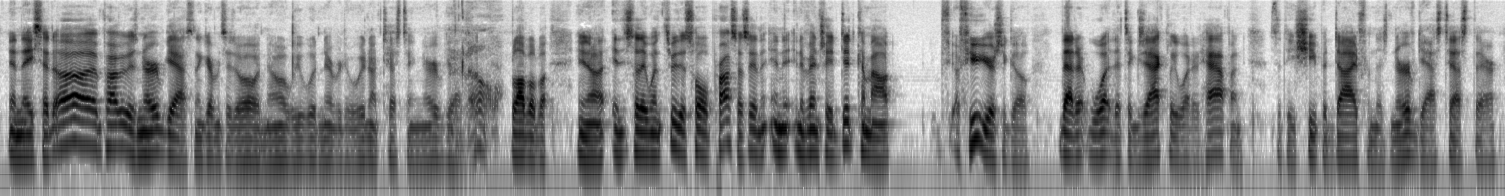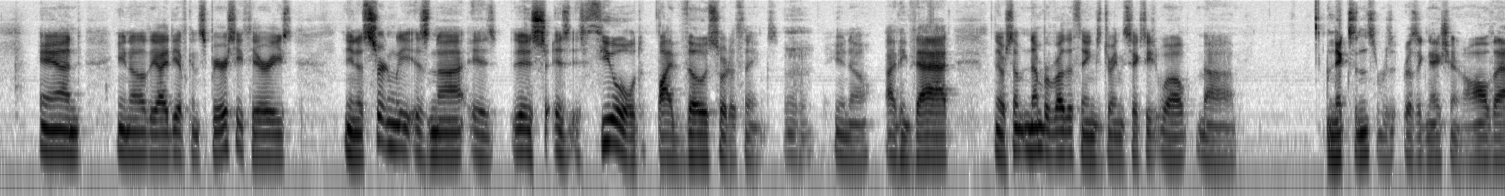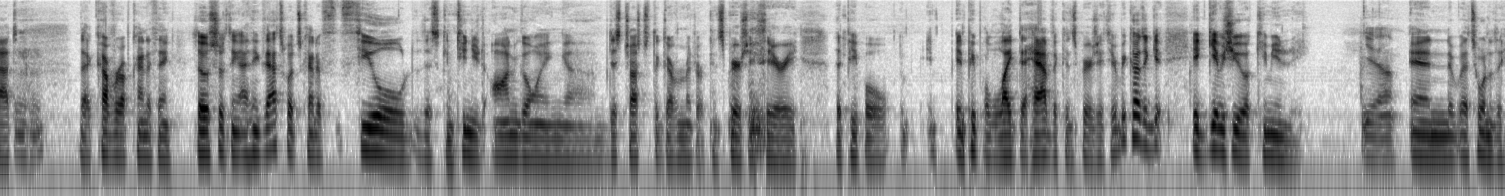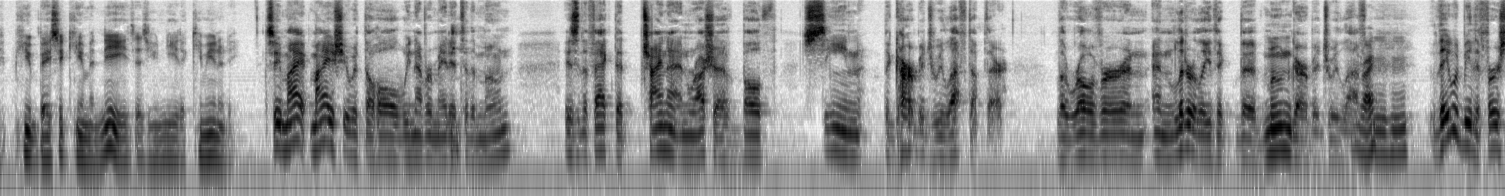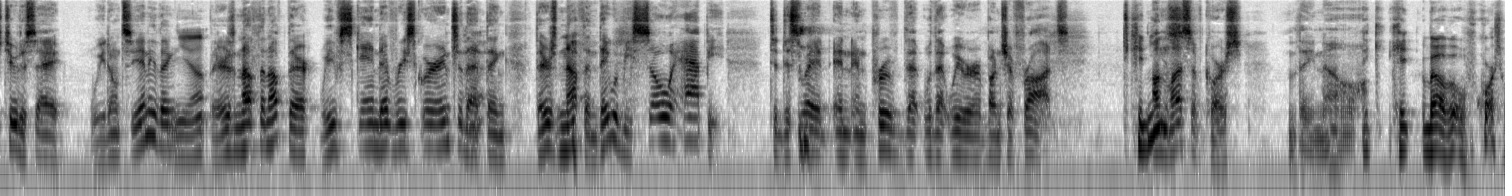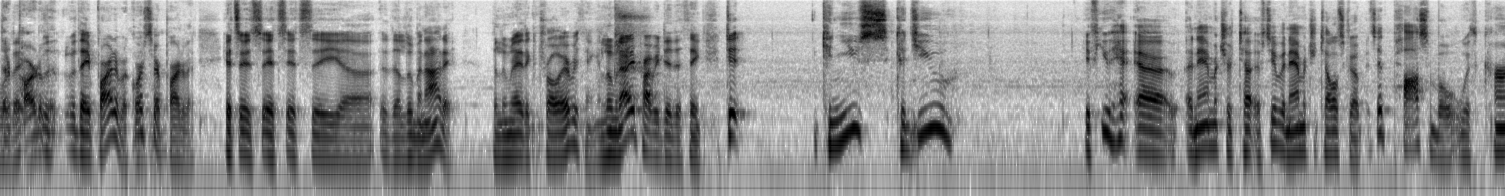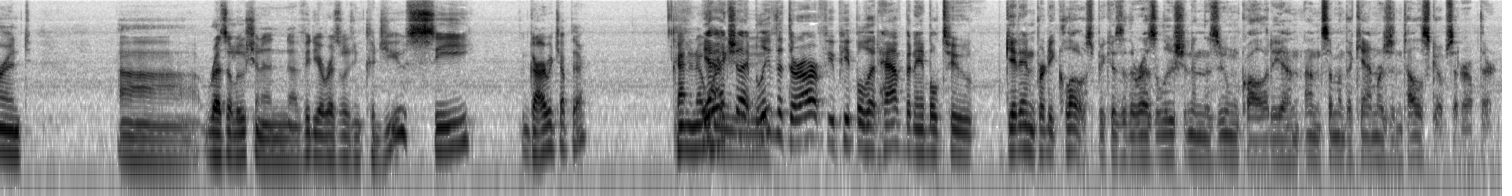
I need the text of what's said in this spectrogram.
and they said, oh, it probably was nerve gas, and the government said, oh no, we would never do. it. We're not testing nerve gas. No. Blah blah blah. You know, and so they went through this whole process, and, and, and eventually it did come out a few years ago that it what that's exactly what had happened is that these sheep had died from this nerve gas test there, and you know the idea of conspiracy theories you know, certainly is not is is is, is fueled by those sort of things. Mhm. You know, I think that there were some number of other things during the '60s. Well, uh, Nixon's res- resignation and all that, that cover up kind of thing. Those sort of things. I think that's what's kind of fueled this continued ongoing um, distrust of the government or conspiracy theory that people and people like to have the conspiracy theory because it it gives you a community. Yeah. And that's one of the basic human needs is you need a community. See, my, my issue with the whole we never made it to the moon is the fact that China and Russia have both seen the garbage we left up there. The rover and, and literally the, the moon garbage we left. Right. Mhm. They would be the first two to say, We don't see anything. There's nothing up there. We've scanned every square inch of that thing. There's nothing. They would be so happy to dissuade and, and prove that that we were a bunch of frauds. Can you Unless, of course, they know. Can, well, of course, They're they, part of it. They're part of it. Of course, they're part of it. It's it's it's it's the uh, the Illuminati. The Illuminati control everything. Illuminati probably did the thing. Did can you could you if you had uh, an amateur te- if you have an amateur telescope, is it possible with current uh, resolution and uh, video resolution, could you see the garbage up there? Kind of know yeah, actually, I believe that there are a few people that have been able to get in pretty close because of the resolution and the zoom quality on, on some of the cameras and telescopes that are up there.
